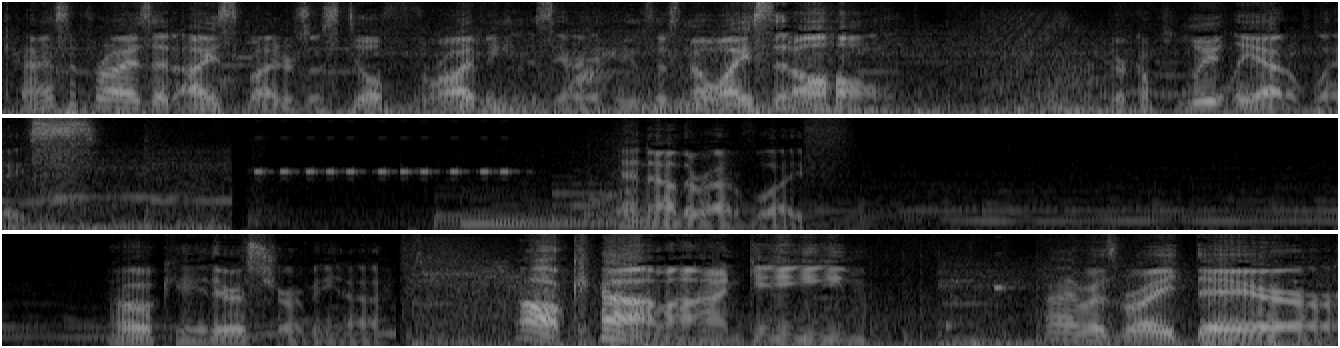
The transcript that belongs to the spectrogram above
Kinda surprised that ice spiders are still thriving in this area, because there's no ice at all. They're completely out of place. And now they're out of life. Okay, there's Charvaena. Oh, come on, game! I was right there.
